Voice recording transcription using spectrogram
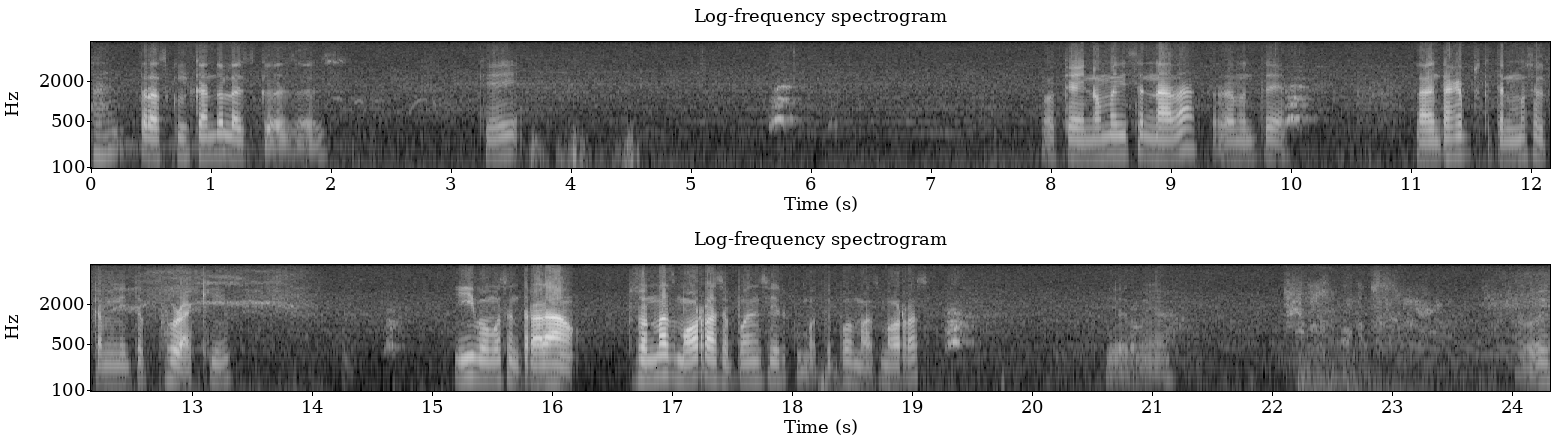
Trasculcando las cosas. Ok. Ok, no me dice nada, realmente la ventaja pues que tenemos el caminito por aquí. Y vamos a entrar a... Son mazmorras, se pueden decir como tipo mazmorras. Dios mío. Uy.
